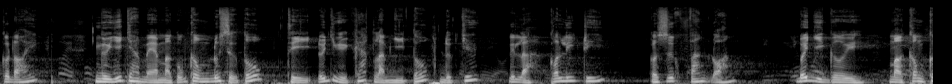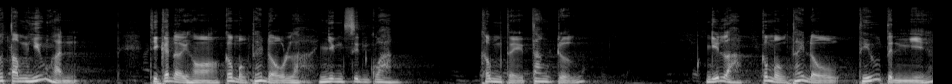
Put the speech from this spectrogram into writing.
Cô nói, Người với cha mẹ mà cũng không đối xử tốt Thì đối với người khác làm gì tốt được chứ? Đây là có lý trí, Có sức phán đoán. Bởi vì người mà không có tâm hiếu hạnh Thì cả đời họ có một thái độ là nhân sinh quan, Không thể tăng trưởng. Nghĩa là có một thái độ thiếu tình nghĩa,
